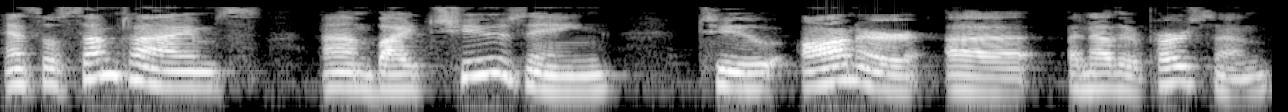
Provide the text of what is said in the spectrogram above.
And so sometimes um, by choosing to honor uh, another person,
